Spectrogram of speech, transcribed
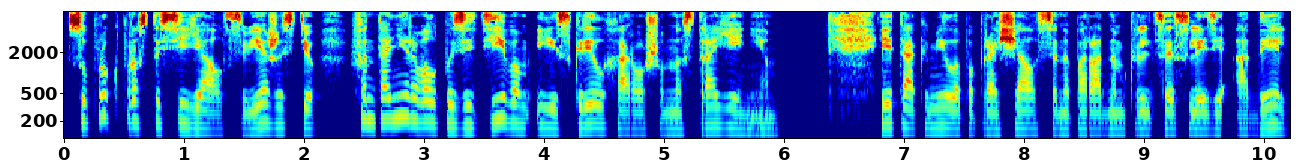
супруг просто сиял свежестью, фонтанировал позитивом и искрил хорошим настроением. И так мило попрощался на парадном крыльце с леди Адель,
